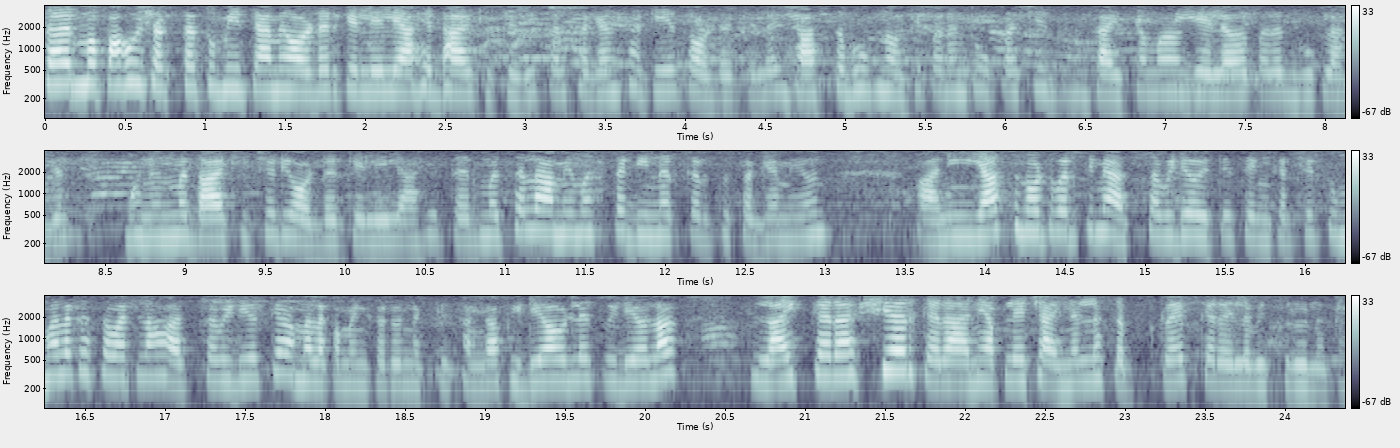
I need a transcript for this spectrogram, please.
तर मग पाहू शकता तुम्ही ते आम्ही ऑर्डर केलेली आहे दाळ खिचडी. तर सगळ्यांसाठी हेच ऑर्डर केलं आहे जास्त भूक नव्हती परंतु उपाशी जायचं मग गेल्यावर परत भूक लागेल. म्हणून मग दाळ खिचडी ऑर्डर केलेली आहे. तर मग चला आम्ही मस्त डिनर करतो सगळे मिळून. आणि याच नोटवरती मी आजचा व्हिडिओ इथे सेंड करते. तुम्हाला कसं वाटला हा आजचा व्हिडिओ ते आम्हाला कमेंट करून नक्की सांगा. व्हिडिओ आवडल्यास व्हिडिओला लाईक करा शेअर करा आणि आपल्या चॅनलला सबस्क्राईब करायला विसरू नका.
